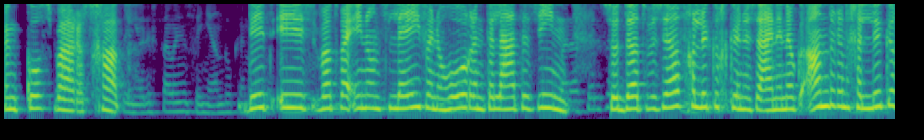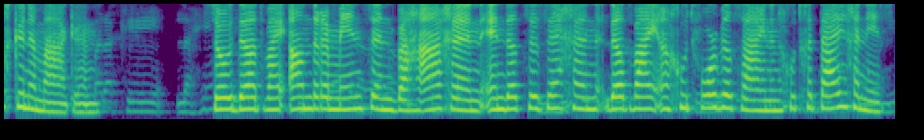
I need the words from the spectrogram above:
Een kostbare schat. Dit is wat wij in ons leven horen te laten zien, zodat we zelf gelukkig kunnen zijn en ook anderen gelukkig kunnen maken. Zodat wij andere mensen behagen en dat ze zeggen dat wij een goed voorbeeld zijn, een goed getuigenis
